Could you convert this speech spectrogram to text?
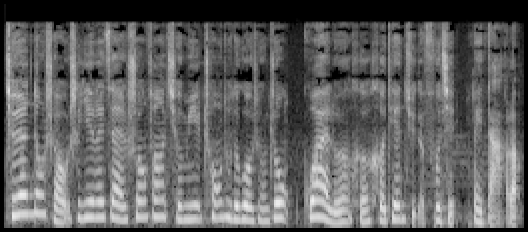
球员动手是因为在双方球迷冲突的过程中，郭艾伦和贺天举的父亲被打了。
